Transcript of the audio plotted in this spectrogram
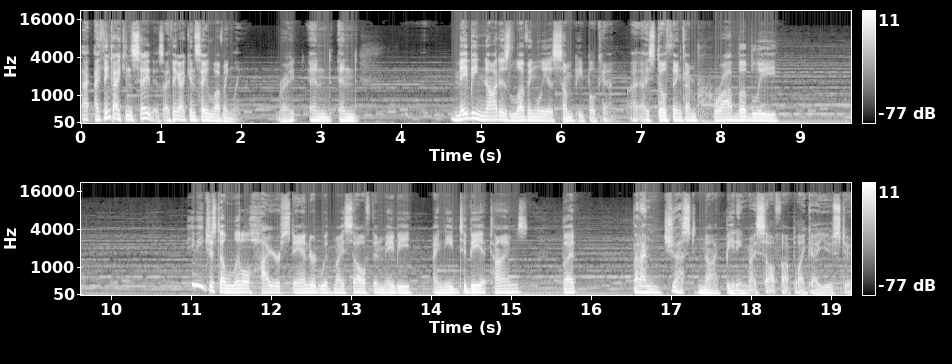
I, I think I can say this. I think I can say lovingly, right? And and maybe not as lovingly as some people can. I, I still think I'm probably maybe just a little higher standard with myself than maybe I need to be at times but but I'm just not beating myself up like I used to.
